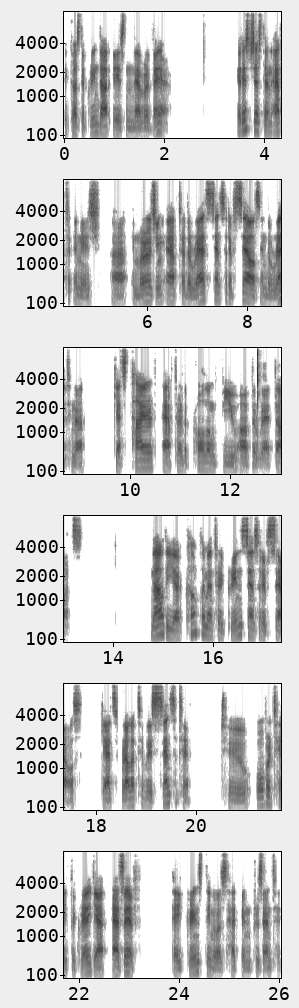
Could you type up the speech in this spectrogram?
because the green dot is never there. It is just an after image uh, emerging after the red sensitive cells in the retina gets tired after the prolonged view of the red dots. Now the uh, complementary green sensitive cells gets relatively sensitive to overtake the gray gap as if a green stimulus had been presented.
